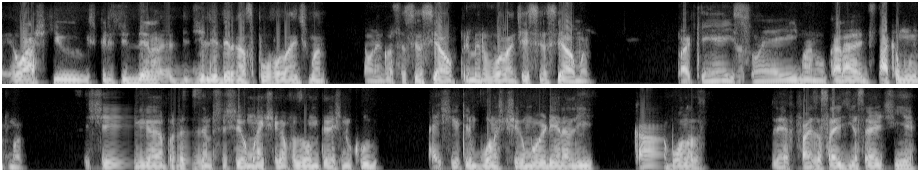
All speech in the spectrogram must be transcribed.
eu acho que o espírito de liderança, de liderança pro volante, mano, é um negócio essencial. O primeiro volante é essencial, mano. Pra quem é isso, é aí, mano, o cara destaca muito, mano. Você chega, por exemplo, você chega, o moleque chega a fazer um teste no clube. Aí chega aquele volante que chega mordendo ali, a bola é, faz a saidinha certinha,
